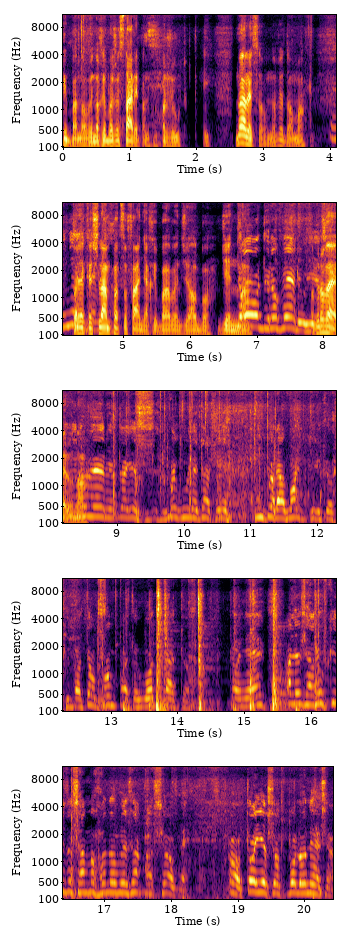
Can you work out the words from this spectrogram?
Chyba nowe, no chyba, że stary pan położył tutaj. No ale są, no wiadomo. nie To jakaś wiem. lampa cofania chyba będzie, albo dzienna. To od roweru jest. roweru, od no. roweru to jest w ogóle takie półtora volt tylko chyba. To pompa, to wodna, to, to nie. Ale żarówki to samochodowe zapasowe. O, to jest od Poloneza.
